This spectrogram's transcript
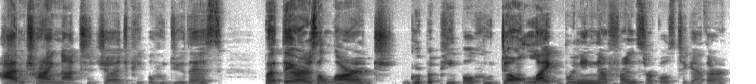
I'm trying not to judge people who do this, but there is a large group of people who don't like bringing their friend circles together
